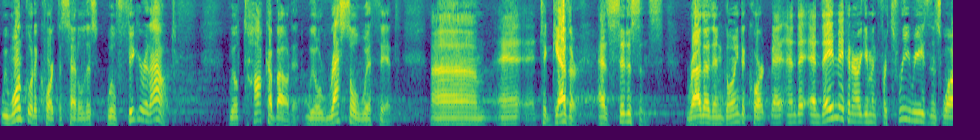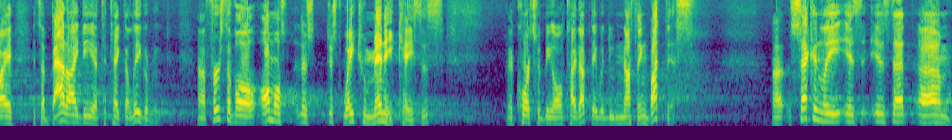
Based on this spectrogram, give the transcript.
we won't go to court to settle this, we'll figure it out. We'll talk about it. We'll wrestle with it um, together as citizens rather than going to court. And they, and they make an argument for three reasons why it's a bad idea to take the legal route. Uh, first of all, almost there's just way too many cases. The courts would be all tied up. They would do nothing but this. Uh, secondly, is, is that um,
